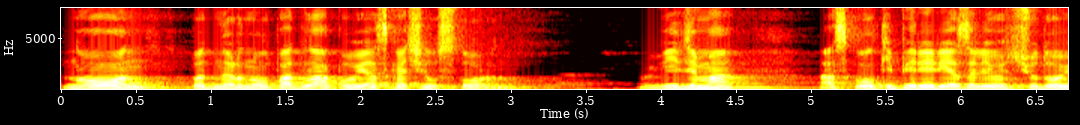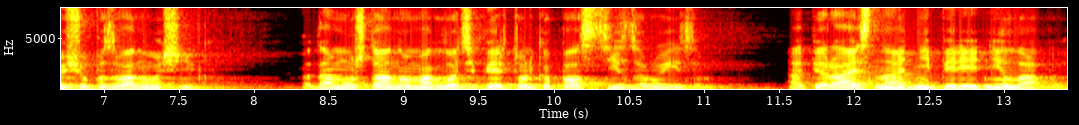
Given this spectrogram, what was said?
Но он поднырнул под лапу и отскочил в сторону. Видимо, осколки перерезали чудовищу позвоночник, потому что оно могло теперь только ползти за Руизом, опираясь на одни передние лапы,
